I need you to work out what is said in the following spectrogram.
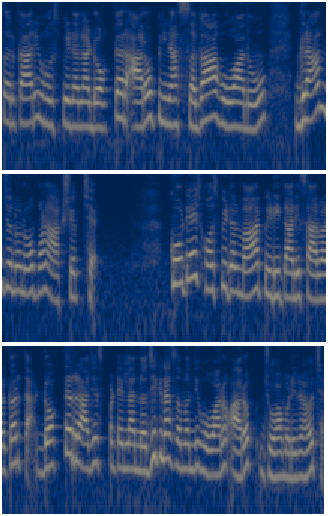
સરકારી હોસ્પિટલના ડોક્ટર આરોપીના સગા હોવાનો ગ્રામજનોનો પણ આક્ષેપ છે. કોટેજ હોસ્પિટલમાં પીડિતાની સારવાર કરતા ડોક્ટર રાજેશ પટેલના નજીકના સંબંધી હોવાનો આરોપ જોવા મળી રહ્યો છે.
